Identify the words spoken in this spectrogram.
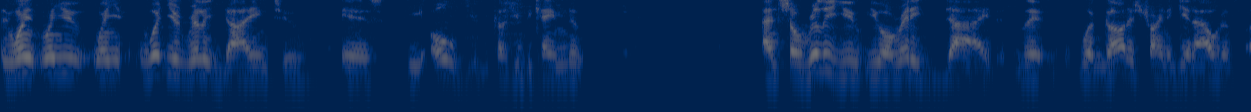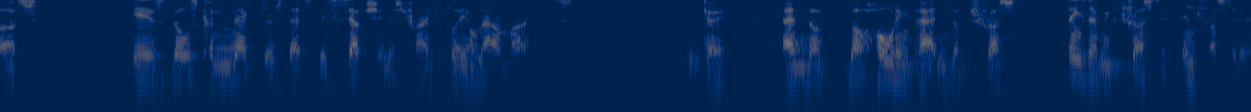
When when you when you what you're really dying to is the old you because you became new. And so really you you already died. The what God is trying to get out of us is those connectors that's deception is trying to play on our minds. Okay? And the the holding patterns of trust, things that we've trusted, entrusted in.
